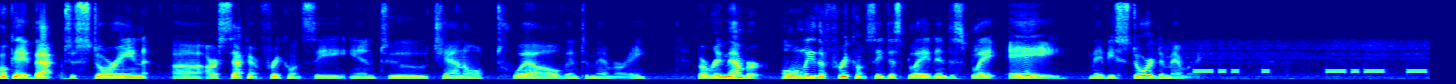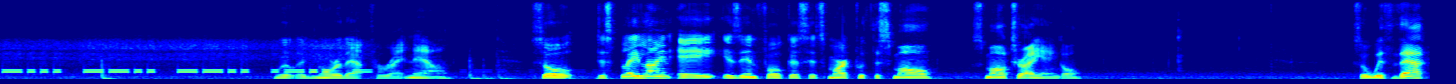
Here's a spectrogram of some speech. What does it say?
Okay, back to storing uh, our second frequency into channel 12 into memory. But remember, only the frequency displayed in display A may be stored to memory. We'll ignore that for right now. So display line A is in focus. It's marked with the small, small triangle. So with that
